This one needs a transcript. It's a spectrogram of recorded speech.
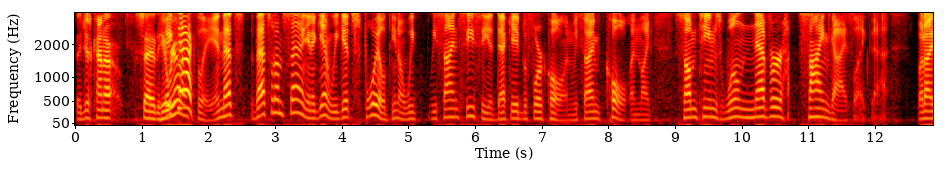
they just kind of said here exactly, and that's that's what I'm saying. And again, we get spoiled. You know, we we signed CC a decade before Cole, and we signed Cole, and like some teams will never sign guys like that. But I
